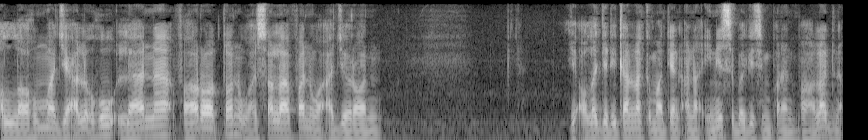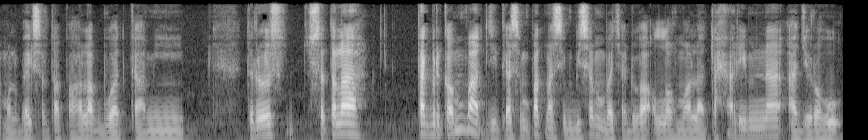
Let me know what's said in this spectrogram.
Allahumma ja'alhu lana faroton wa salafan wa ajron Ya Allah jadikanlah kematian anak ini sebagai simpanan pahala dan amal baik serta pahala buat kami. Terus setelah takbir keempat jika sempat masih bisa membaca doa Allahumma la tahrimna ajrahu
